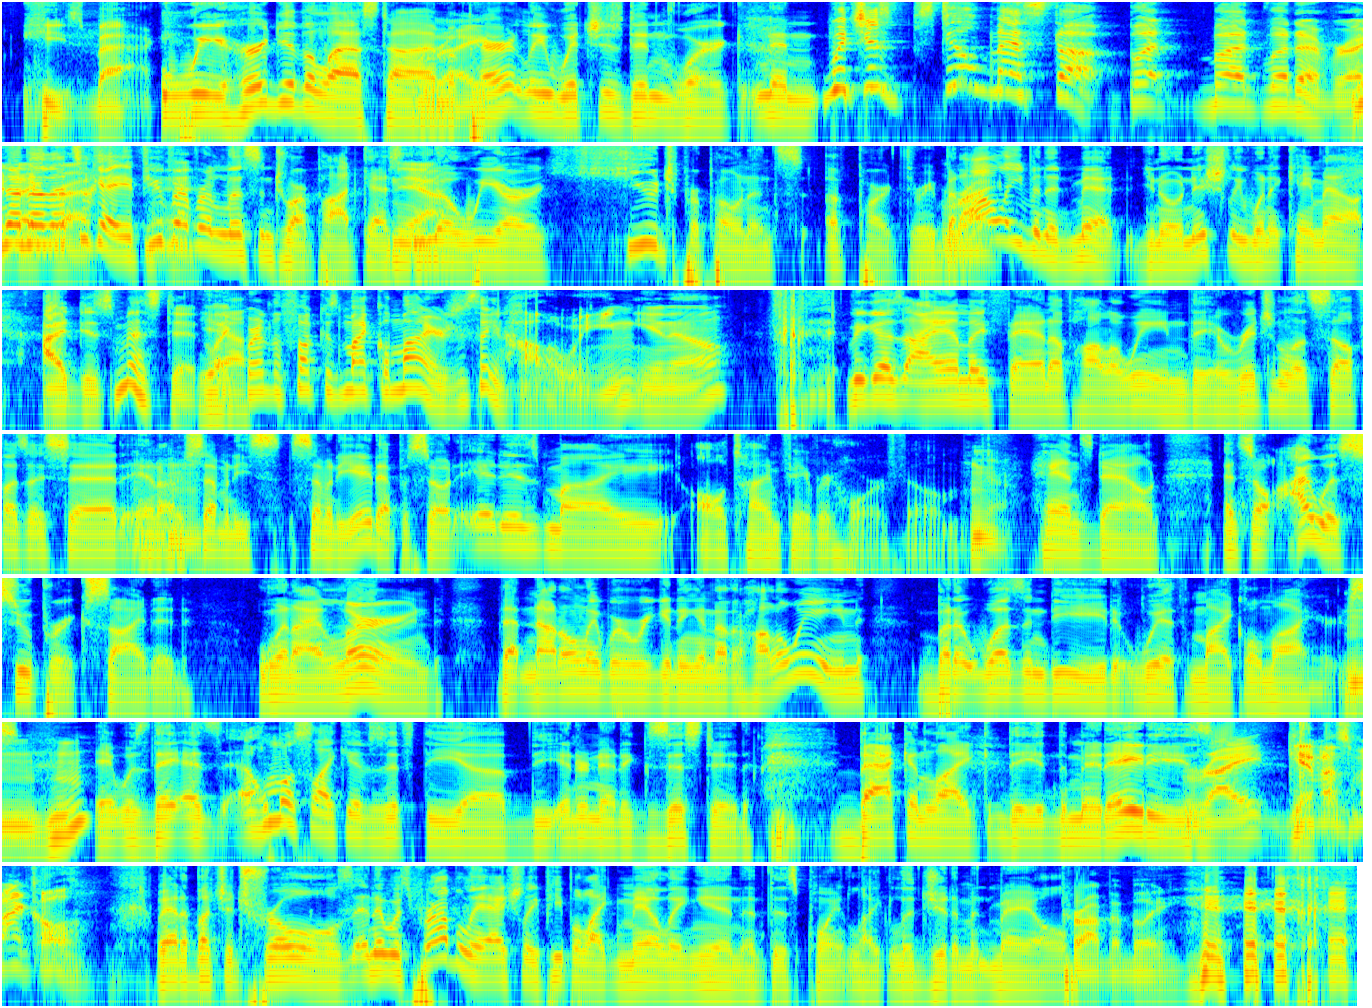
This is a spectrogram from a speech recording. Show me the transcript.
he's back. We heard you the last time. Right. Apparently, witches didn't work. And then, Which is still messed up, but but whatever. I no, no, that's okay. If you've ever listened to our podcast, you know we are huge proponents of part three. But Right. I'll even admit, you know, initially when it came out, I dismissed it. Yeah. Like, where the fuck is Michael Myers? This ain't Halloween, you know? because I am a fan of Halloween. The original itself, as I said in Mm-hmm. our 70, 78 episode, it is my all time favorite horror film, Yeah. hands down. And so I was super excited when I learned that not only were we getting another Halloween, but it was indeed with Michael Myers. Mm-hmm. It was they as almost like as if the uh, the internet existed back in like the the mid '80s. Right? Give us Michael. We had a bunch of trolls, and it was probably actually people like mailing in at this point, like legitimate mail. Probably.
